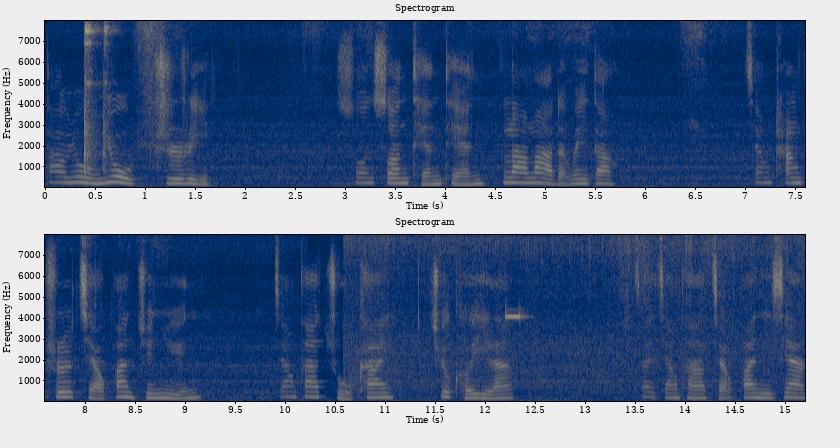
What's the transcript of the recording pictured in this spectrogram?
倒入肉汁里，酸酸甜甜、辣辣的味道。将汤汁搅拌均匀，将它煮开就可以了。再将它搅拌一下。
